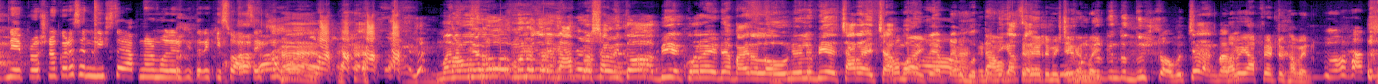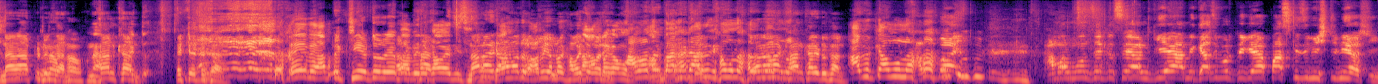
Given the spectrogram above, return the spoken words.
আপনি এই প্রশ্ন করেছেন নিশ্চয়ই আপনার মনের ভিতরে কিছু আছে হ্যাঁ। মানে মনে করেন আপনার স্বামী তো বিয়ে করে এটা ভাইরাল উনি হলো বিয়ে ছাড়াই ঠিক আছে? কিন্তু দুষ্ট বুঝছেন? ভাবি? ভাবি আপনি একটু খাবেন। না না আপনি একটু খান। খান খান। একটু একটু খান। এই ভাই আপনি ক্রিয়েটর হয়ে খান। খাওয়াই না, না, এটা আমাদের ভাবি, আমরা খাওয়াইতে পারি। আমাদের বাড়িতে আমি খাব না। খান খান একটু খান। আমি কেমন না। ভাই আমার মন চাইতেছে গিয়ে আমি গাজীপুর থেকে পাঁচ কেজি মিষ্টি নিয়ে আসি।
